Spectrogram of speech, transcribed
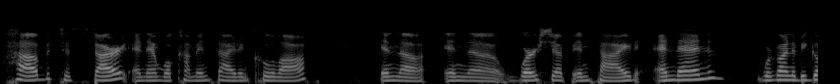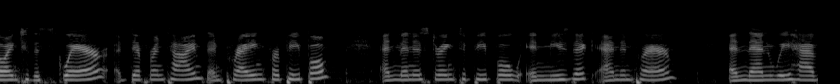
hub to start, and then we'll come inside and cool off in the in the worship inside, and then we're going to be going to the square at different times and praying for people and ministering to people in music and in prayer. And then we have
